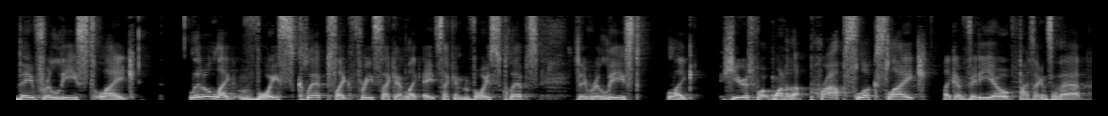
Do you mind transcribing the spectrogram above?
They've released like little like voice clips, like three second, like eight second voice clips. They released like here's what one of the props looks like, like a video, five seconds of that.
